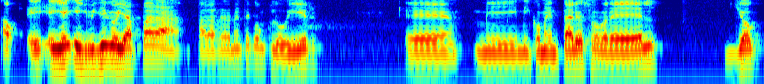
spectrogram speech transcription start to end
Ah, y, digo, ya para, para realmente concluir eh, mi, mi, comentario sobre él, yo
